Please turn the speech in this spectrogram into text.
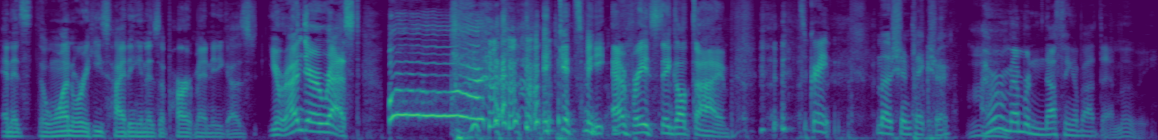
and it's the one where he's hiding in his apartment and he goes, "You're under arrest." it gets me every single time. It's a great motion picture. I remember nothing about that movie,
